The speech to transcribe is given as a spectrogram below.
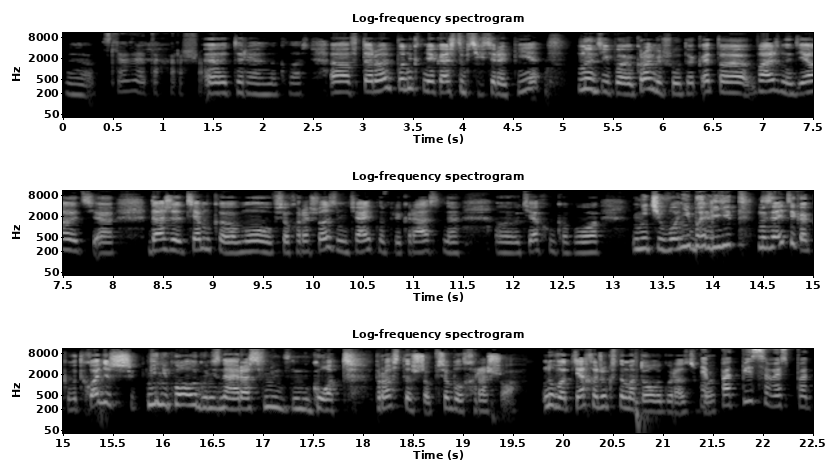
Слезы это хорошо. Это реально класс. А, второй пункт, мне кажется, психотерапия. Ну, типа, кроме шуток, это важно делать э, даже тем, кому все хорошо, замечательно, прекрасно, э, у тех, у кого ничего не болит. Ну, знаете, как вот ходишь к гинекологу, не знаю, раз в год, просто чтобы все было хорошо. Ну вот, я хожу к стоматологу раз в год. Подписываясь под,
